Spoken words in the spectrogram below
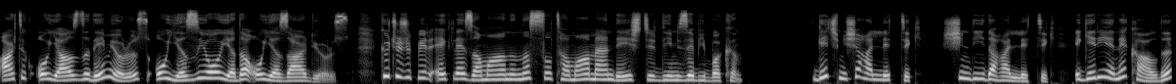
Artık o yazdı demiyoruz, o yazıyor ya da o yazar diyoruz. Küçücük bir ekle zamanı nasıl tamamen değiştirdiğimize bir bakın. Geçmişi hallettik, şimdiyi de hallettik. E geriye ne kaldı?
